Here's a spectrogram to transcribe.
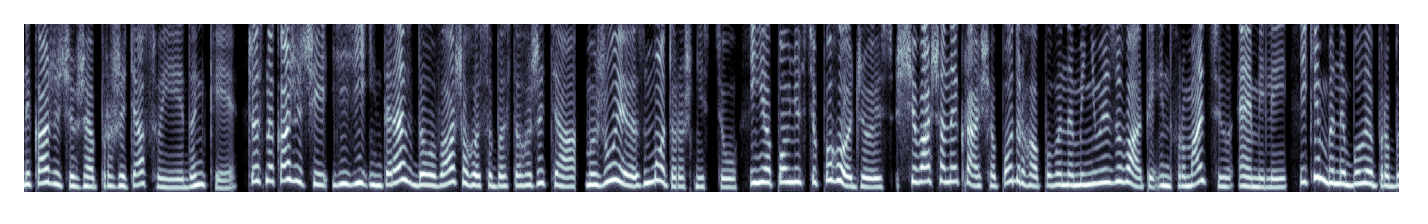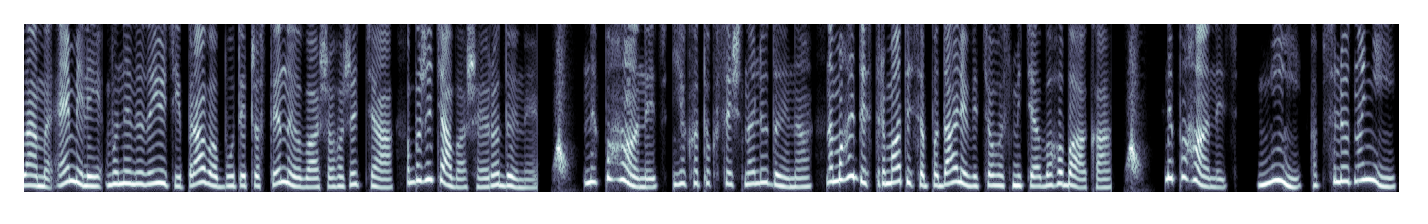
не кажучи вже про життя своєї доньки. Чесно кажучи, її інтерес до вашого особистого життя межує з моторошністю, і я повністю погоджуюсь, що ваша найкраща подруга повинна мінімізувати інформацію Емілі. Яким би не були проблеми Емілі, вони не дають їй права бути частиною вашого життя або життя вашої родини. Непоганець, яка токсична людина. Намагайтесь триматися подалі від цього сміттєвого бака. Непоганець. Ні, абсолютно ні.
